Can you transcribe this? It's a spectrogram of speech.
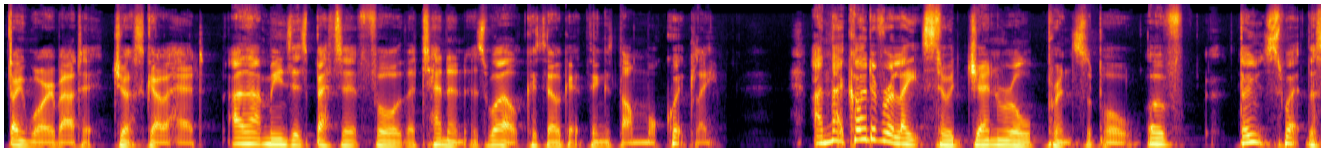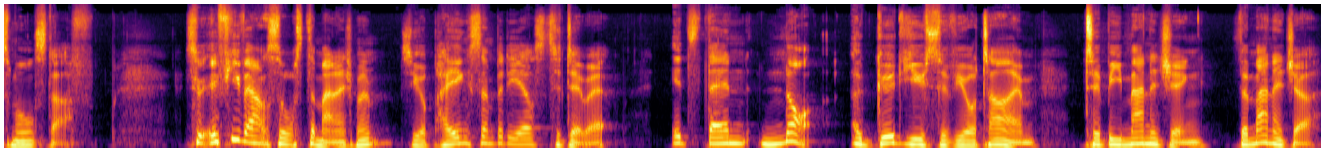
don't worry about it, just go ahead. And that means it's better for the tenant as well because they'll get things done more quickly. And that kind of relates to a general principle of don't sweat the small stuff. So if you've outsourced the management, so you're paying somebody else to do it, it's then not a good use of your time to be managing the manager.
